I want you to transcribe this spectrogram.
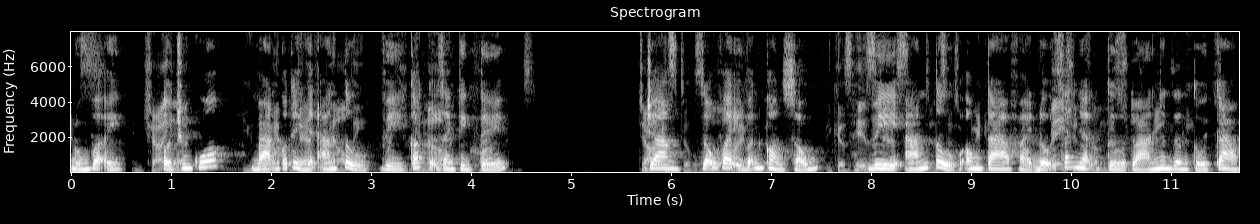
Đúng vậy, ở Trung Quốc, bạn có thể nhận án tử vì các tội danh kinh tế. Trang dẫu vậy vẫn còn sống vì án tử của ông ta phải đợi xác nhận từ Tòa án Nhân dân tối cao.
